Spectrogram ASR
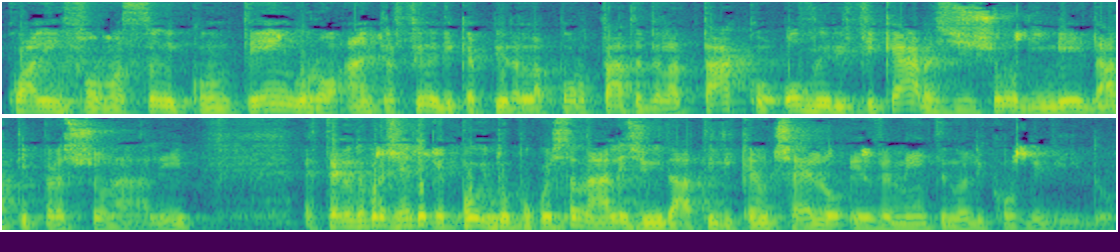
quali informazioni contengono, anche al fine di capire la portata dell'attacco o verificare se ci sono dei miei dati personali, tenendo presente che poi dopo questa analisi i dati li cancello e ovviamente non li condivido.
